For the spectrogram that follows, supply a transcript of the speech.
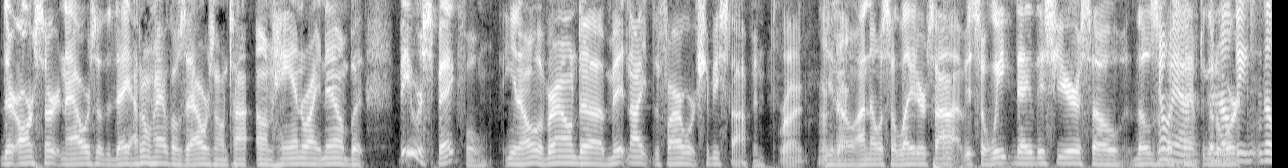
there are certain hours of the day. I don't have those hours on time, on hand right now, but be respectful. You know, around uh, midnight, the fireworks should be stopping. Right. Okay. You know, I know it's a later time. It's a weekday this year, so those of Oh, us that yeah. have to go and to they'll work. be they'll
